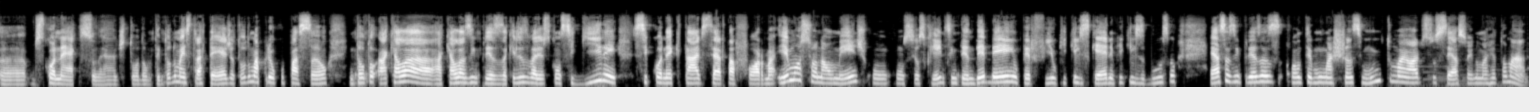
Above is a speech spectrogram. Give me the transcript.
uh, desconexo, né? De toda, tem toda uma estratégia, toda uma preocupação. Então, to, aquela, aquelas empresas, aqueles varejos conseguirem se conectar de certa forma emocionalmente com, com os seus clientes, entender bem o perfil, o que, que eles querem, o que, que eles buscam, essas empresas vão ter uma chance muito maior de sucesso aí numa retomada.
